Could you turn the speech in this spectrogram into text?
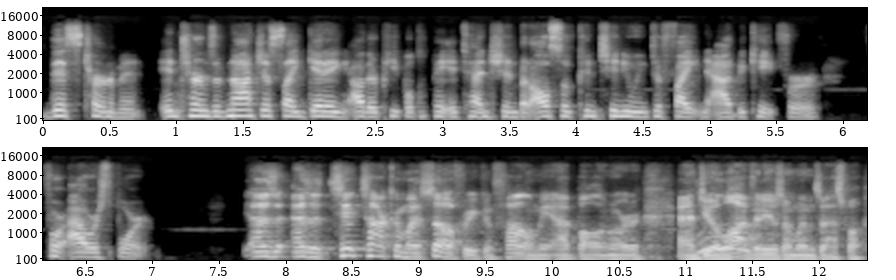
this tournament in terms of not just like getting other people to pay attention but also continuing to fight and advocate for for our sport. As as a TikToker myself, where you can follow me at Ball in Order and do a lot of videos on women's basketball.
